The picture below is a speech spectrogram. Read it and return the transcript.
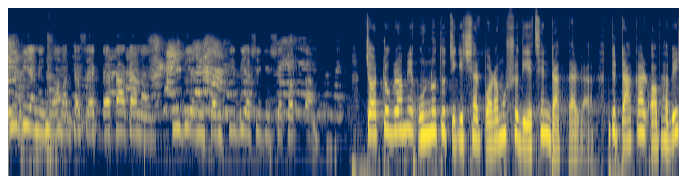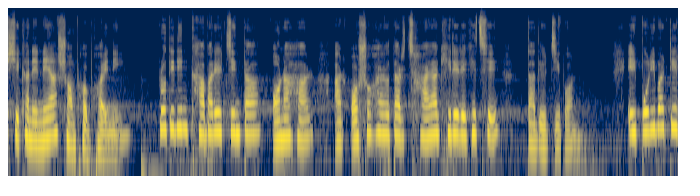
কি দিয়ে নিব আমার কাছে একটা টাকা নাই। কি দিয়ে নিতাম? কি দিয়ে চিকিৎসা করতাম? চট্টগ্রামে উন্নত চিকিৎসার পরামর্শ দিয়েছেন ডাক্তাররা। কিন্তু টাকার অভাবে সেখানে নেওয়া সম্ভব হয়নি। প্রতিদিন খাবারের চিন্তা, অনাহার আর অসহায়তার ছায়া ঘিরে রেখেছে তাদের জীবন। এই পরিবারটির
